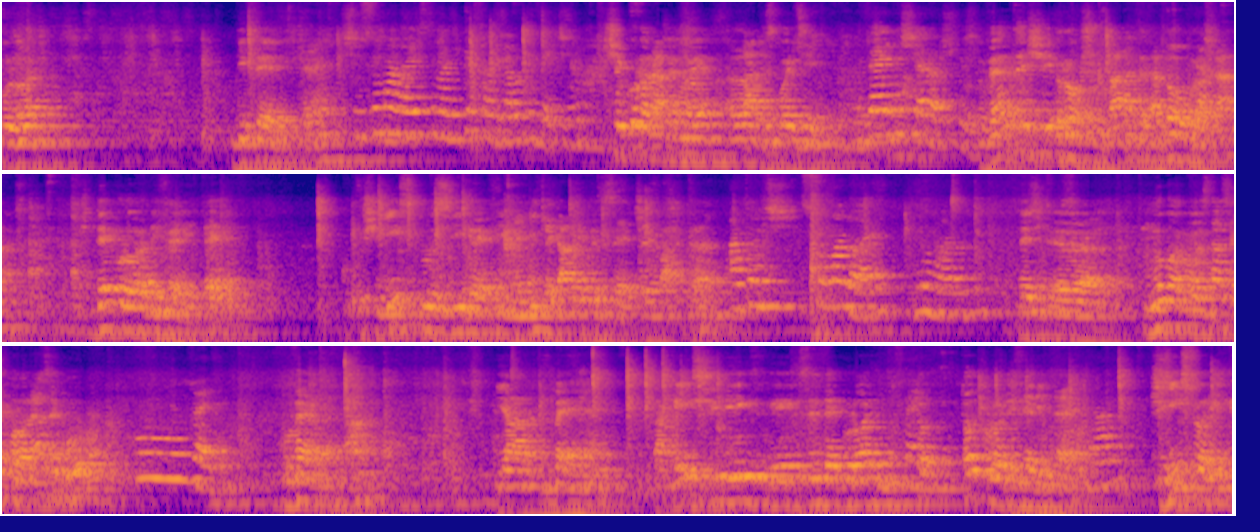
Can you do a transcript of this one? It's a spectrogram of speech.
culori diferite. și suma lor este mai mică sau egală cu 10, Ce culori avem noi la dispoziție? verde și roșu. Verde și roșu, da? Atâta, două culori, da? Și de culori diferite. Și X plus Y fiind mai mic egal decât 10, facă. Atunci suma lor, numărul, Deci, uh, numărul ăsta se colorează cu, cu verde. cu verde, da? Iar B, dacă X și Y sunt de culori, tot, tot culori diferite, Da? și X ori Y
